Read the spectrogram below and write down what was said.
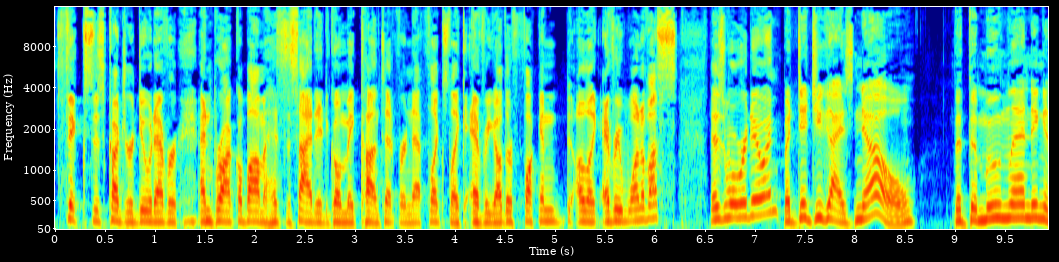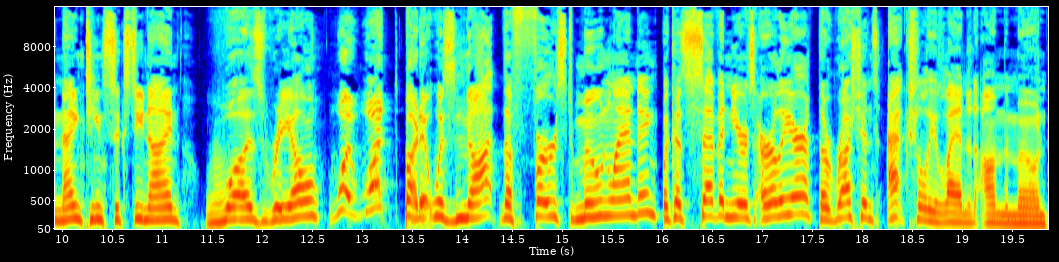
fix this country or do whatever. And Barack Obama has decided to go make content for Netflix, like every other fucking, uh, like every one of us. This is what we're doing. But did you guys know that the moon landing in 1969 was real? What? What? But it was not the first moon landing because seven years earlier, the Russians actually landed on the moon,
